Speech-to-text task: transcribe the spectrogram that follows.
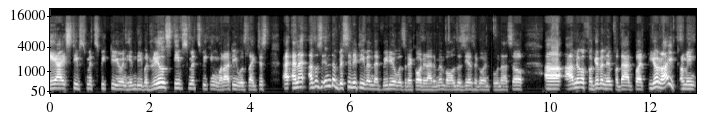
AI Steve Smith speak to you in Hindi, but real Steve Smith speaking Marathi was like just, and I, I was in the vicinity when that video was recorded. I remember all those years ago in Pune. So uh, I've never forgiven him for that. But you're right. I mean,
